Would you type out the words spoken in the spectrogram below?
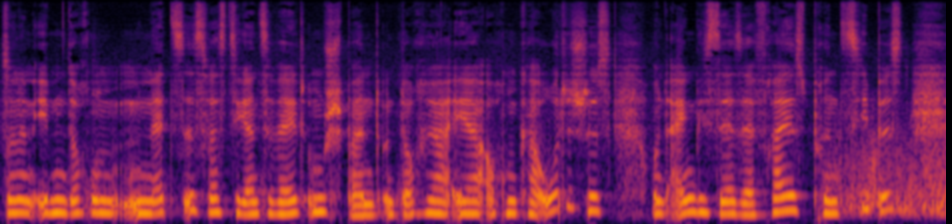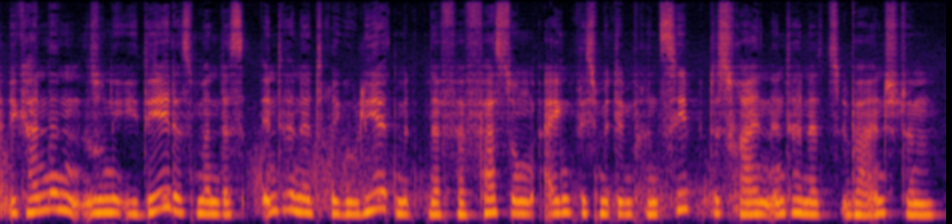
sondern eben doch ein Netz ist, was die ganze Welt umspannt und doch ja eher auch ein chaotisches und eigentlich sehr, sehr freies Prinzip ist. Wie kann denn so eine Idee, dass man das Internet reguliert mit einer Verfassung eigentlich mit dem Prinzip des freien Internets übereinstimmen?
